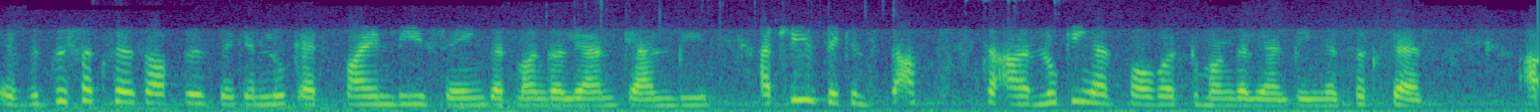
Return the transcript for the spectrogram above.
with the success of this, they can look at finally saying that Mangalyaan can be, at least they can start, looking at forward to Mangalyaan being a success. Uh,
